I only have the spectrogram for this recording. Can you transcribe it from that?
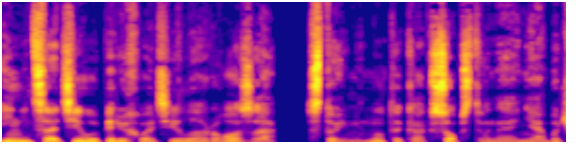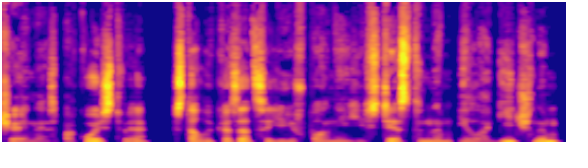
инициативу перехватила Роза с той минуты, как собственное необычайное спокойствие стало казаться ей вполне естественным и логичным,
